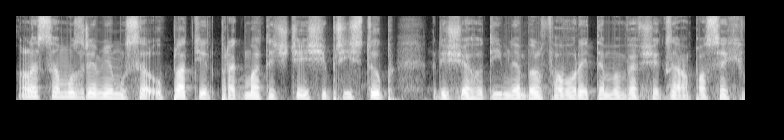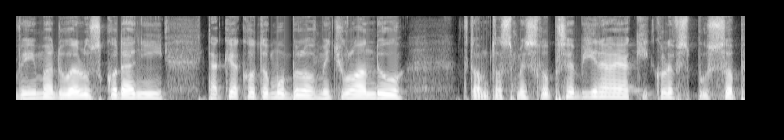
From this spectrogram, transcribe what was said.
ale samozřejmě musel uplatit pragmatičtější přístup, když jeho tým nebyl favoritem ve všech zápasech vyjma duelu s Kodaní, tak jako tomu bylo v Midtjulandu. V tomto smyslu přebírá jakýkoliv způsob,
